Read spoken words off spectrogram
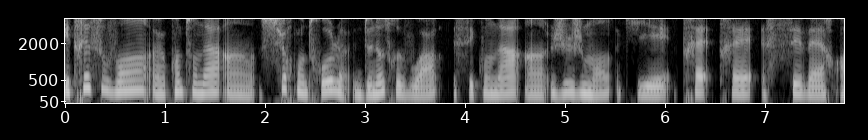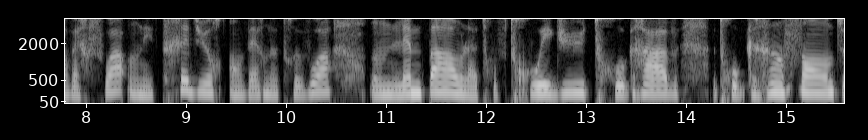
Et très souvent, euh, quand on a un surcontrôle de notre voix, c'est qu'on a un jugement qui est très très sévère envers soi. On est très dur envers notre voix. On ne l'aime pas, on la trouve trop aiguë, trop grave, trop grinçante,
